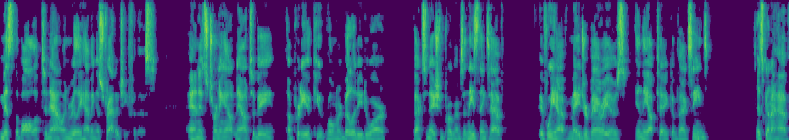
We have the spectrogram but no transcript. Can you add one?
missed the ball up to now in really having a strategy for this. And it's turning out now to be a pretty acute vulnerability to our vaccination programs. And these things have, if we have major barriers in the uptake of vaccines, it's going to have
